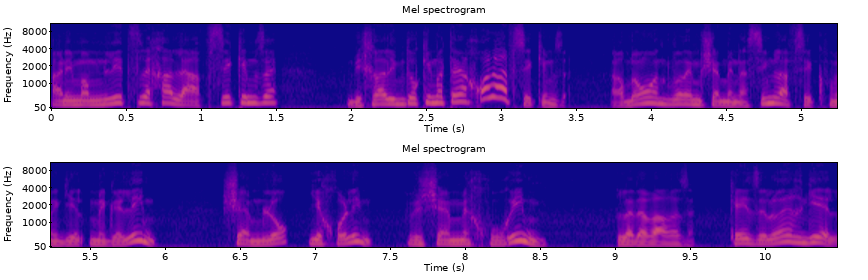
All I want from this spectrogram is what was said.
אני ממליץ לך להפסיק עם זה, בכלל לבדוק אם אתה יכול להפסיק עם זה. הרבה מאוד דברים שהם מנסים להפסיק מגל, מגלים שהם לא יכולים, ושהם מכורים לדבר הזה. אוקיי? Okay? זה לא הרגל.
